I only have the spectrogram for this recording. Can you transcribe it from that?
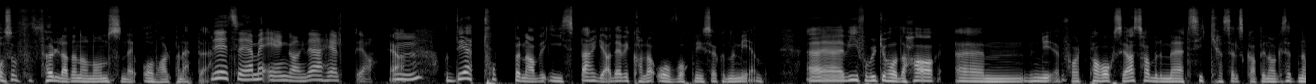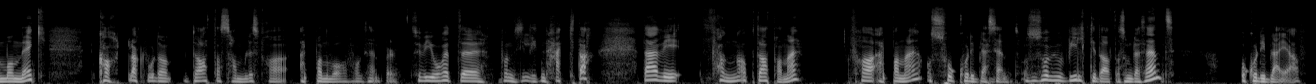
og så forfølger den annonsen deg overalt på nettet. Det ser jeg med en gang. Det er helt Ja. Ja. Mm. Og det er toppen av isberget av det vi kaller overvåkningsøkonomien. Eh, vi i Forbrukerrådet har eh, for et par år siden, sammen med et sikkerhetsselskap i Norge som heter Mnemonic, kartlagt hvordan data samles fra appene våre, f.eks. Så vi gjorde et eh, på en liten hack, da, der vi fanga opp dataene fra appene, og så hvor de ble sendt. Og så så vi jo hvilke data som ble sendt, og hvor de ble av.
